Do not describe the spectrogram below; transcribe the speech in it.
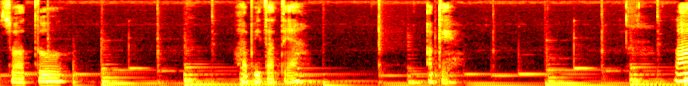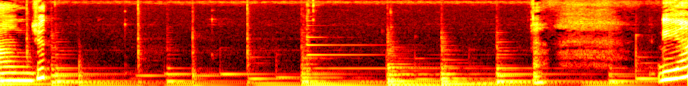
suatu habitat ya. Oke. Lanjut. Nah, dia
